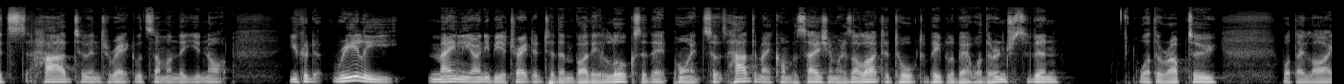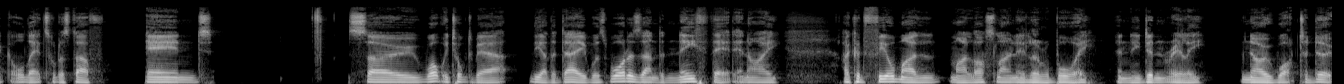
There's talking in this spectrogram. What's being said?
it's hard to interact with someone that you're not. You could really mainly only be attracted to them by their looks at that point. So it's hard to make conversation. Whereas I like to talk to people about what they're interested in, what they're up to, what they like, all that sort of stuff. And so what we talked about the other day was what is underneath that. And I, I could feel my, my lost, lonely little boy and he didn't really know what to do.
